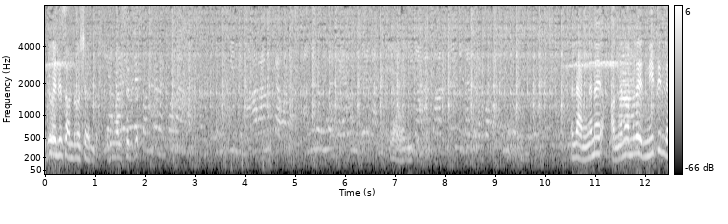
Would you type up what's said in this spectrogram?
ഒരു വലിയ സന്തോഷമുണ്ട്. ഒരു മത്സരിച്ച് അല്ല അങ്ങനെ അങ്ങനെ നമ്മൾ എണ്ണീട്ടില്ല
